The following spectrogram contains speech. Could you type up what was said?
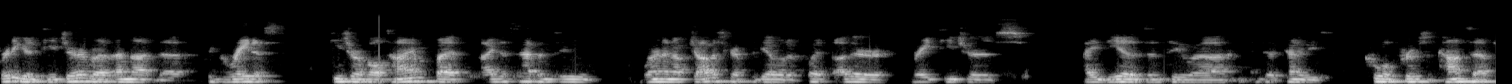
pretty good teacher, but I'm not the, the greatest teacher of all time. But I just happen to learn enough JavaScript to be able to put other great teachers' ideas into uh, into kind of these cool proofs of concept.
